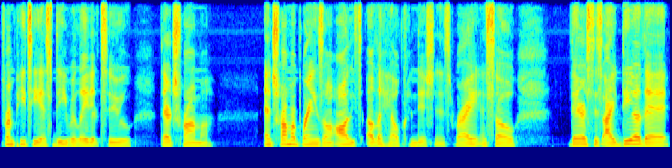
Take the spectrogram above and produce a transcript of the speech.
from PTSD related to their trauma? And trauma brings on all these other health conditions, right? And so there's this idea that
